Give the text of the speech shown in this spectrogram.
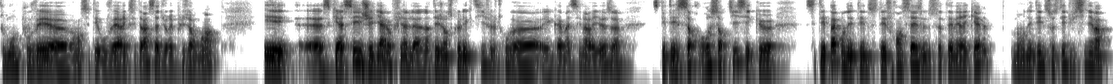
tout le monde pouvait, euh, vraiment, c'était ouvert, etc. Ça a duré plusieurs mois. Et ce qui est assez génial, au final, l'intelligence collective, je trouve, est quand même assez merveilleuse. Ce qui était sor- ressorti, c'est que c'était pas qu'on était une société française ou une société américaine, mais on était une société du cinéma.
